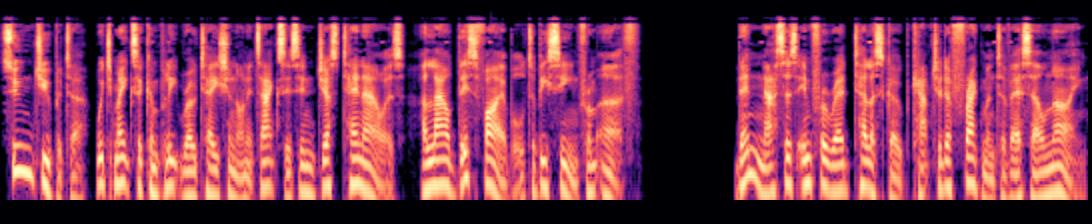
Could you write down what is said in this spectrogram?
Soon Jupiter, which makes a complete rotation on its axis in just 10 hours, allowed this fireball to be seen from Earth. Then NASA's infrared telescope captured a fragment of SL9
